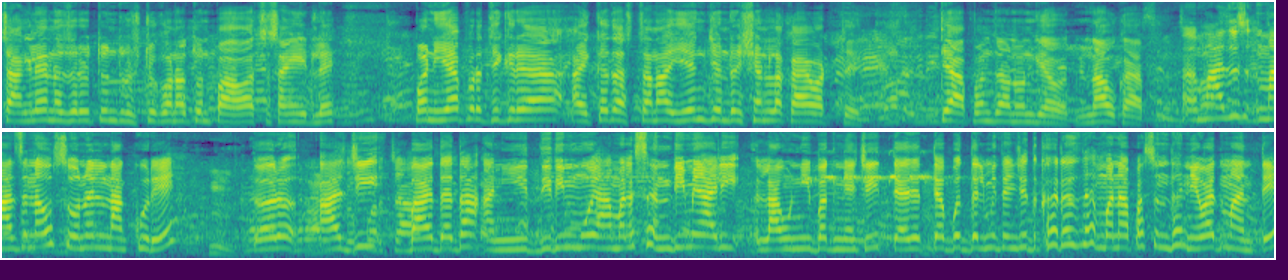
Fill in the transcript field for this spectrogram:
चांगल्या नजरेतून दृष्टिकोनातून पाहावं असं सांगितलं आहे पण या प्रतिक्रिया ऐकत असताना यंग जनरेशनला काय वाटतंय? ते आपण जाणून घ्यावं. नाव काय आपलं? माझं माझं नाव सोनल नागपुरे. तर आजी बाळदादा आणि दिदींमुळे आम्हाला संधी मिळाली लावणी बघण्याची. त्या त्याबद्दल मी त्यांचे खरंच मनापासून धन्यवाद मानते.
